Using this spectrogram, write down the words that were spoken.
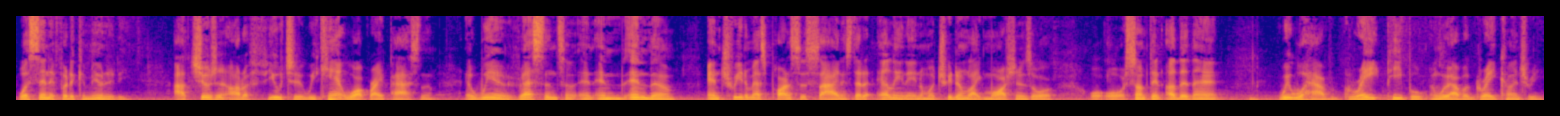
what's in it for the community. Our children are the future. We can't walk right past them. And we invest into, in, in, in them and treat them as part of society instead of alienating them or treat them like Martians or, or, or something other than, we will have great people and we'll have a great country.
